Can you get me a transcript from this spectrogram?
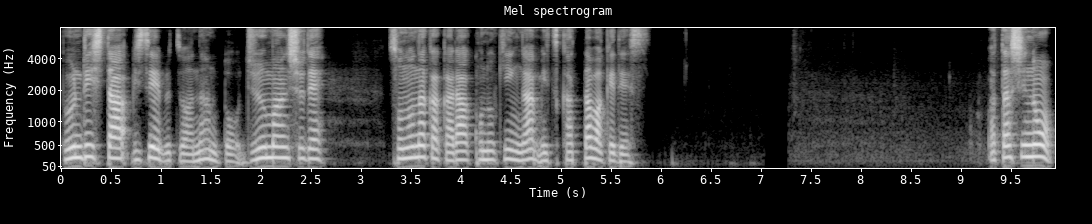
分離した微生物はなんと10万種で、その中からこの菌が見つかったわけです。私の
